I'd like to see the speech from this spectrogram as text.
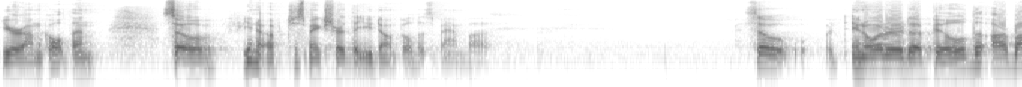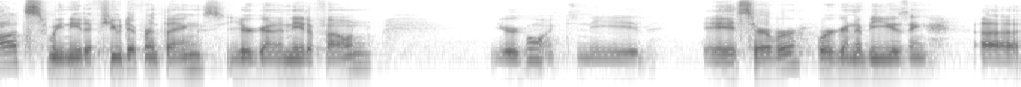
you're um, golden. So, you know, just make sure that you don't build a spam bot. So in order to build our bots, we need a few different things. You're going to need a phone. You're going to need a server. We're going to be using uh,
